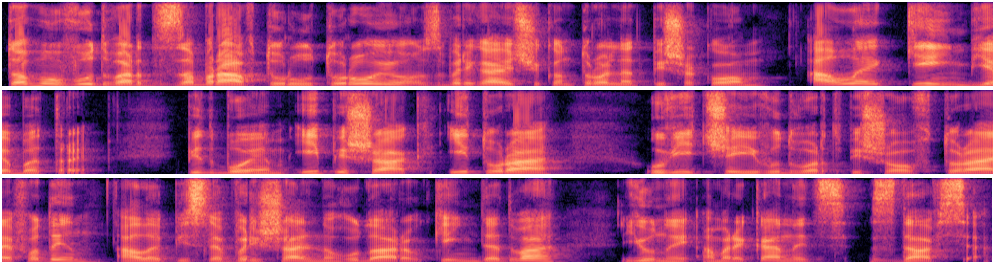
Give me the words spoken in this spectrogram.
Тому Вудвард забрав туру турою, зберігаючи контроль над пішаком, але кінь б'є b3. Під боєм і пішак, і тура. У відчаї Вудвард пішов тура F1, але після вирішального удару кінь d2 юний американець здався.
